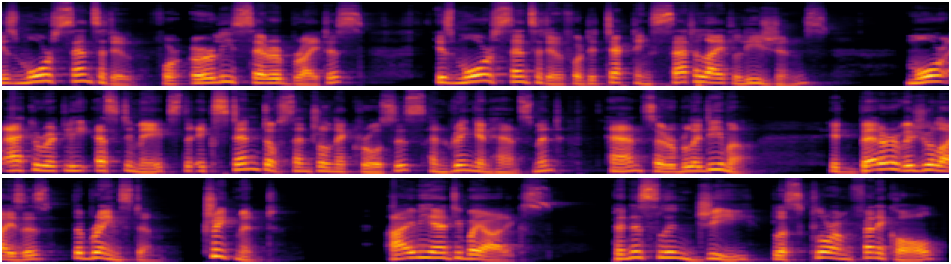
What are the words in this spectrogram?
is more sensitive for early cerebritis, is more sensitive for detecting satellite lesions, more accurately estimates the extent of central necrosis and ring enhancement and cerebral edema. It better visualizes the brainstem. Treatment IV antibiotics, penicillin G plus chloramphenicol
